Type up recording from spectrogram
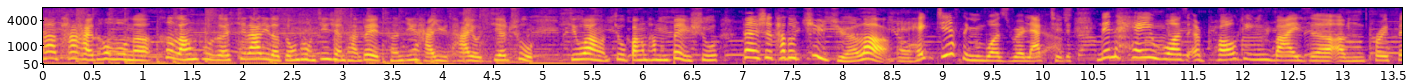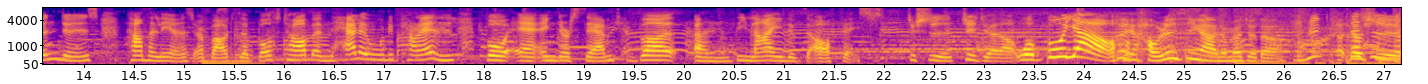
那他还透露呢，特朗普和希拉里的总统竞选团队曾经还与他有接触，希望就帮他们背书，但是他都拒绝了。 Uh, Hank Jackson was reelected. Then he was approached by the um, defendants complaints about the Bostop and Hollywood Klan for an intercept, but um, denied the office. 就是拒绝了，我不要。对，好任性啊，有没有觉得？嗯哼，呃但要是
